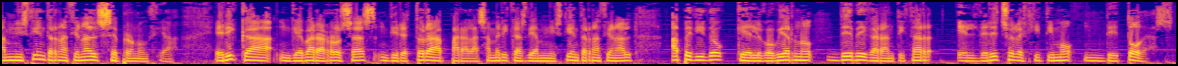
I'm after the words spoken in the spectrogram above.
Amnistía Internacional se pronuncia. Erika Guevara Rosas, directora para las Américas de Amnistía Internacional, ha pedido que el gobierno debe garantizar el derecho legítimo de todas,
